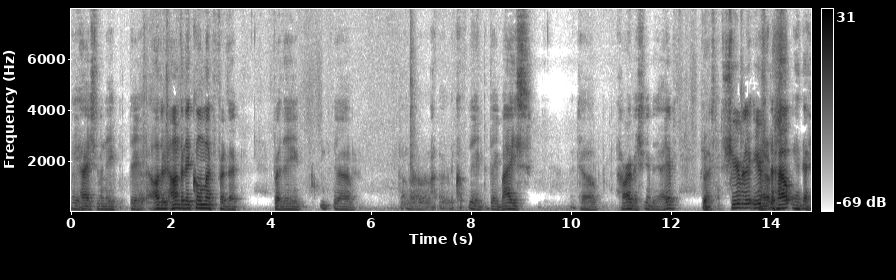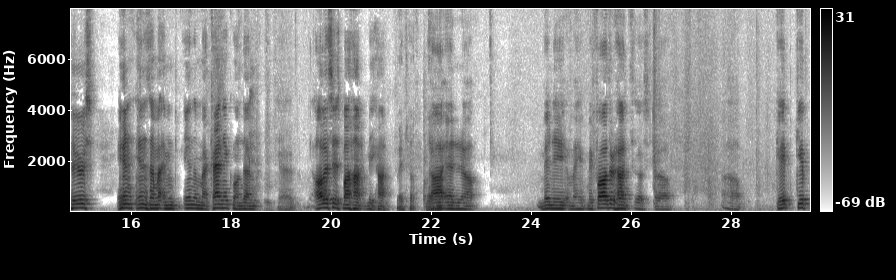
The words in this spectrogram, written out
wie heißt, wenn die, die andere, andere kommen für die, für die, äh, äh, die, die Mais, to harvest, you know, the herbs. Schübel ist der Herbst. Hau- der Heers in, in, the, in, in the mechanic und dann äh, alles ist bei Hand, mit Hand. Met. Ja, en uh, mijn, mijn, mijn vader had uh, uh, uh, geef,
